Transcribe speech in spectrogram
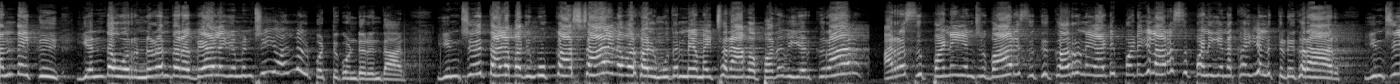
தந்தைக்கு எந்த ஒரு நிரந்தர வேலையுமின்றி அல்லல் பட்டு கொண்டிருந்தார். இன்று தளபதி மு க ஸ்டாலின் அவர்கள் முதன்மை அமைச்சராக பதவியேற்கிறார் அரசு பணி என்று வாரிசுக்கு கருணை அடிப்படையில் அரசு பணி என கையெழுத்திடுகிறார். இன்று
